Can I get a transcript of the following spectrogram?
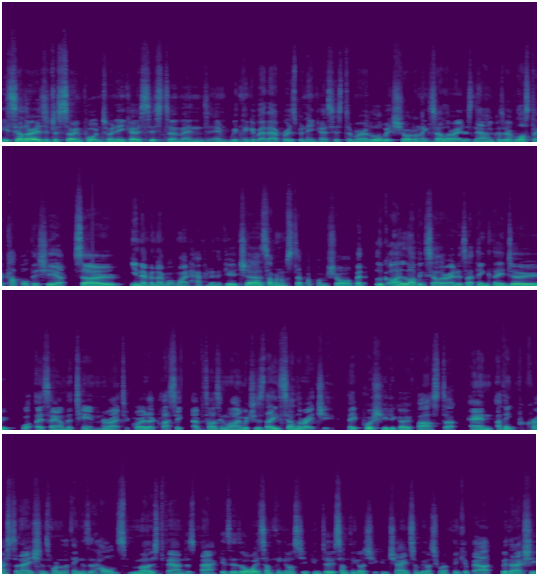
accelerators are just so important to an ecosystem, and and we think about our Brisbane ecosystem. We're a little bit short on accelerators now because we've lost a couple this year. So you never know what might happen in the future. Someone will step up, I'm sure. But look, I love accelerators. I think they do what they say on the tin, right? To quote a classic advertising line, which is they accelerate you. They push you to go faster. And I think procrastination is one of the things that holds most founders back. Is there's always something else else you can do, something else you can change, something else you want to think about without actually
